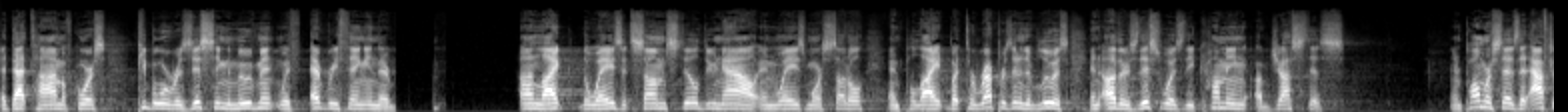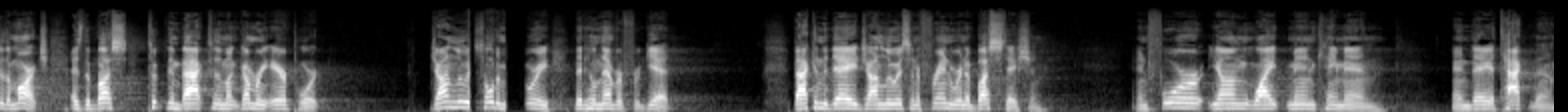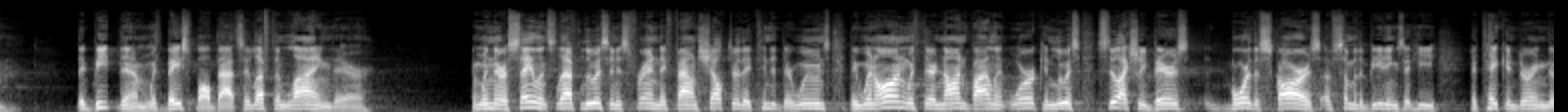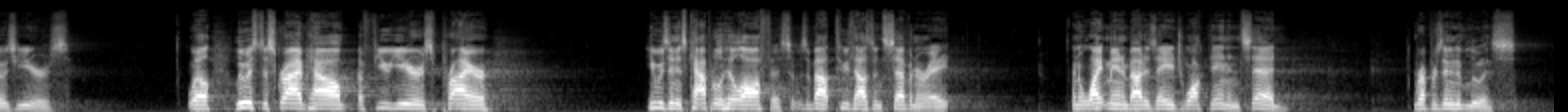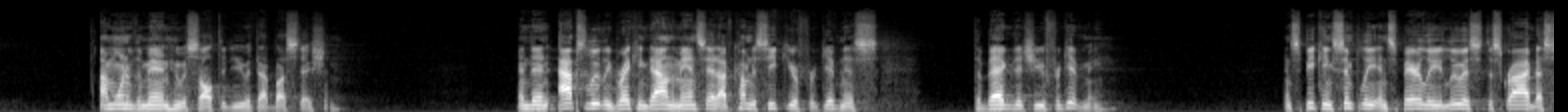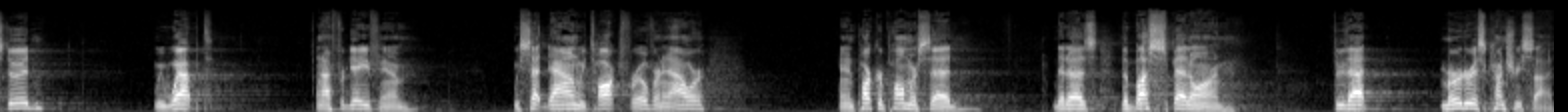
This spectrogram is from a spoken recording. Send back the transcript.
At that time, of course, people were resisting the movement with everything in their unlike the ways that some still do now in ways more subtle and polite. But to Representative Lewis and others, this was the coming of justice. And Palmer says that after the march, as the bus took them back to the Montgomery airport, John Lewis told him a story that he'll never forget. Back in the day, John Lewis and a friend were in a bus station, and four young white men came in, and they attacked them. They beat them with baseball bats. They left them lying there. And when their assailants left Lewis and his friend, they found shelter, they tended their wounds, they went on with their nonviolent work, and Lewis still actually bears, bore the scars of some of the beatings that he had taken during those years. Well, Lewis described how a few years prior, he was in his Capitol Hill office. It was about 2007 or 8. And a white man about his age walked in and said, Representative Lewis, I'm one of the men who assaulted you at that bus station. And then, absolutely breaking down, the man said, I've come to seek your forgiveness, to beg that you forgive me. And speaking simply and sparely, Lewis described, I stood, we wept, and I forgave him. We sat down, we talked for over an hour, and Parker Palmer said that as the bus sped on through that murderous countryside,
